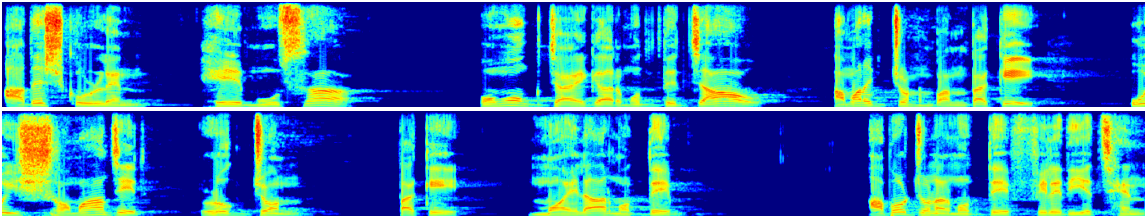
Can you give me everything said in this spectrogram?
আদেশ করলেন হে মূসা, অমুক জায়গার মধ্যে যাও, আমার একজন বান্দাকে, ওই সমাজের লোকজন তাকে ময়লার মধ্যে, আবর্জনার মধ্যে ফেলে দিয়েছেন।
